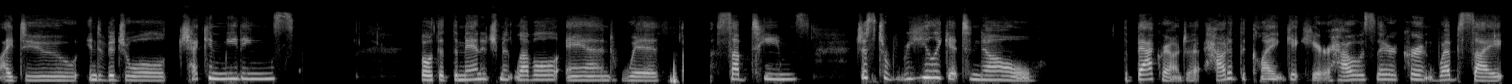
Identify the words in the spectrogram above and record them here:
I do individual check-in meetings, both at the management level and with sub teams, just to really get to know the background. Uh, how did the client get here? How is their current website?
